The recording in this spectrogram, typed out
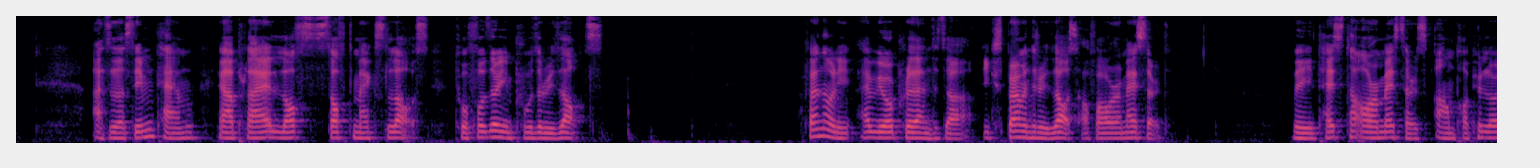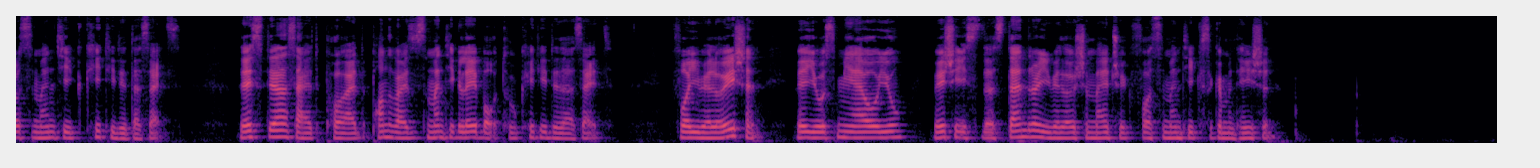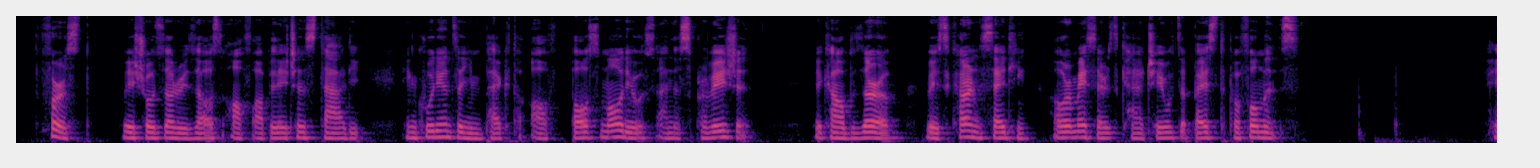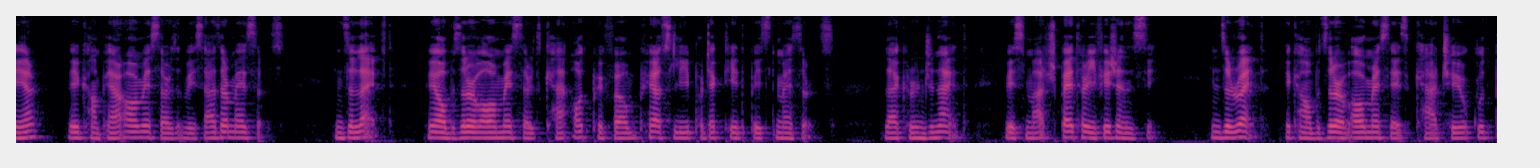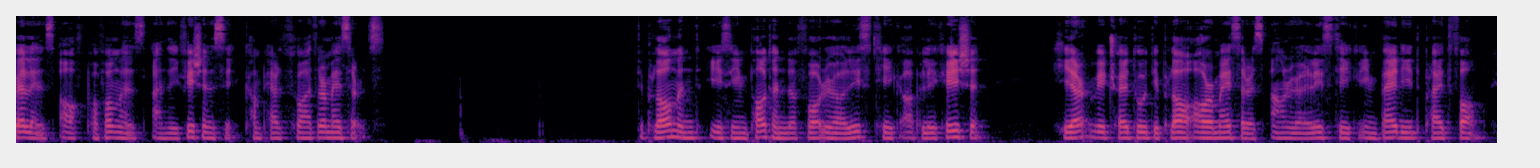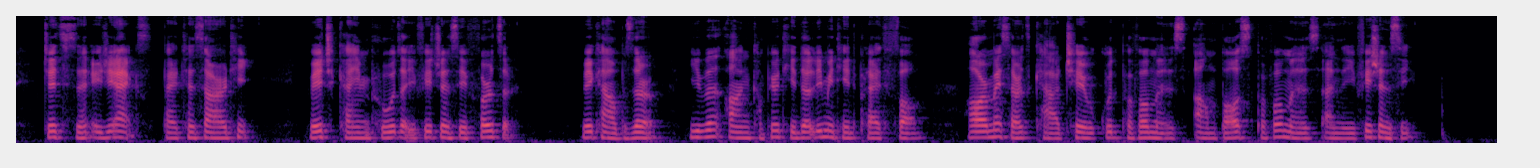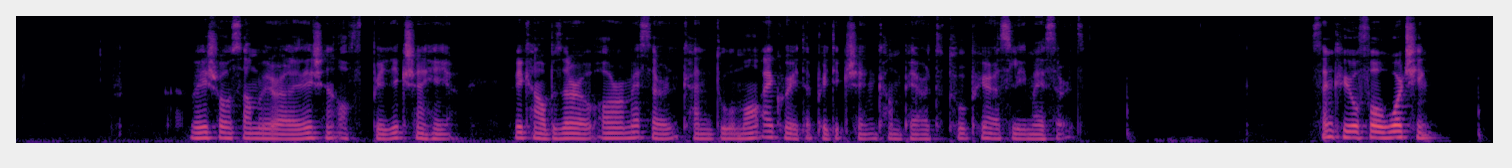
At the same time, we apply Lovász-Softmax loss to further improve the results. Finally, I will present the experiment results of our method. We test our methods on popular SemanticKITTI datasets. This dataset provides pointwise semantic label to KITTI dataset. For evaluation, we use mean IoU, which is the standard evaluation metric for semantic segmentation. First, we show the results of ablation study, including the impact of both modules and supervision. We can observe with current setting, our methods can achieve the best performance. Here, we compare our methods with other methods. In the left, we observe our methods can outperform previously projected based methods, like RangeNet, with much better efficiency. In the right, we can observe our methods can achieve good balance of performance and efficiency compared to other methods. Deployment is important for realistic application. Here, we try to deploy our methods on realistic embedded platform, Jetson AGX by TensorRT, which can improve the efficiency further. We can observe, even on computed limited platform, our methods can achieve good performance on both performance and efficiency. We show some visualization of prediction here we can observe our method can do more accurate prediction compared to previously methods. Thank you for watching.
